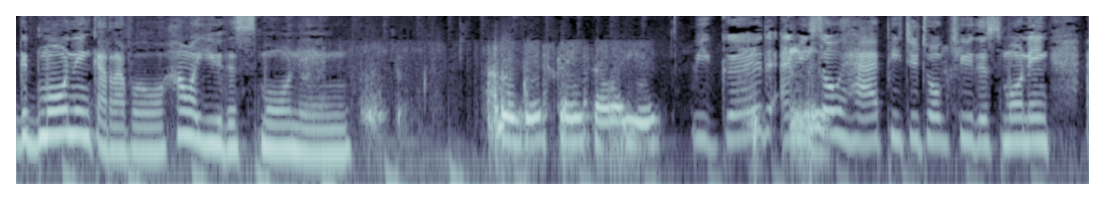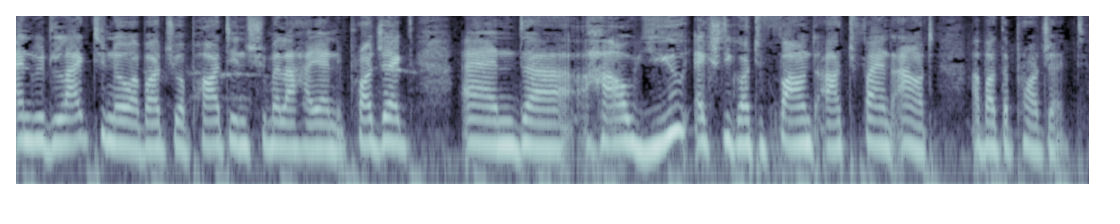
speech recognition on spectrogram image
Good morning, Karabo. How are you this morning? I'm good, thanks. How are you? We're good, and we're so happy to talk to you this morning. And we'd like to know about your part in Shumela Hayani project and uh, how you actually got to find out to find out about the project.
